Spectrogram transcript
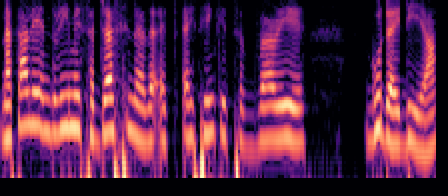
Natalia Indrimi suggesting that I think it's a very good idea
